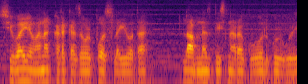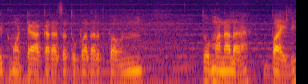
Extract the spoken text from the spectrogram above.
शिवा येवाना खडकाजवळ पोचलाही होता. लांबनच दिसणारा गोल गुळगुळीत मोठ्या आकाराचा तो पदार्थ पाहून तो म्हणाला बायली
